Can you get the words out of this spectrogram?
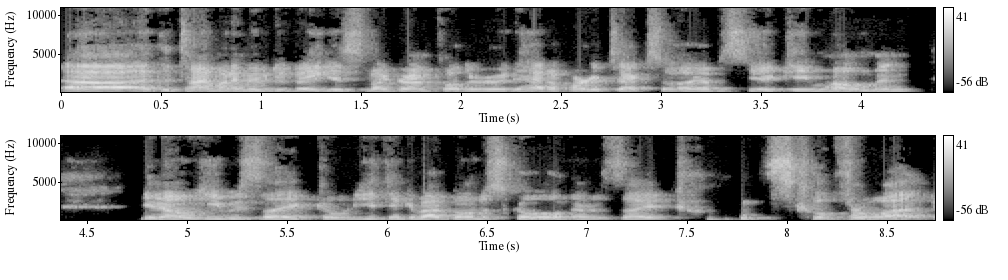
at the time when I moved to Vegas, my grandfather had had a heart attack, so obviously I came home and you know, he was like, "What do you think about going to school?" And I was like, "School for what?"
